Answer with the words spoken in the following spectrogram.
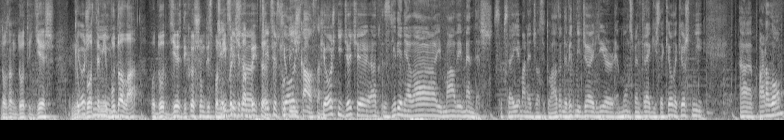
Do të thotë duhet të gjesh, nuk duhet të themi budalla, po duhet të gjesh dikë shumë disponibël që ta bëjë këtë. Chelsea është shumë në kaos tani. Kjo është një gjë që atë zgjidhjen ia dha i madhi Mendes, sepse ai e menaxhon situatën dhe vetëm një gjë e lirë e mundshme në treg ishte kjo dhe kjo është një uh, paradhomë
